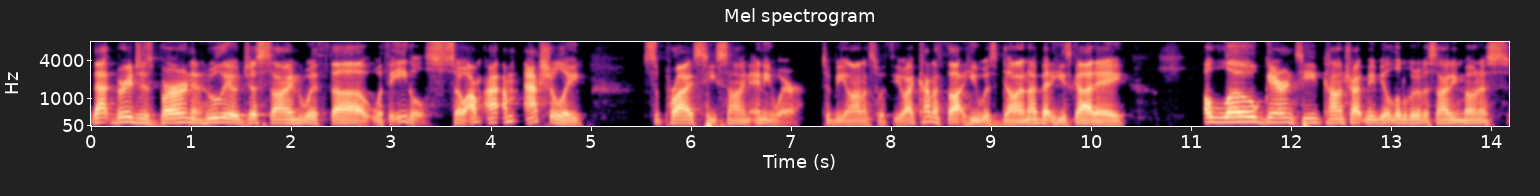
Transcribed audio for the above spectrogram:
that bridge is burned, and Julio just signed with uh, with the Eagles. So I'm I'm actually surprised he signed anywhere. To be honest with you, I kind of thought he was done. I bet he's got a a low guaranteed contract, maybe a little bit of a signing bonus,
